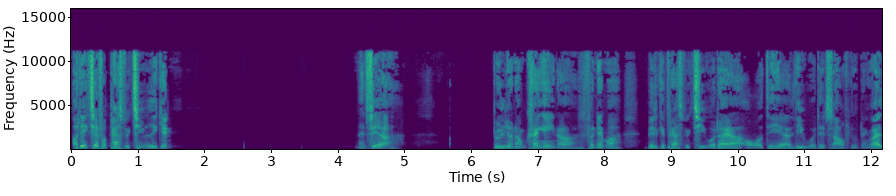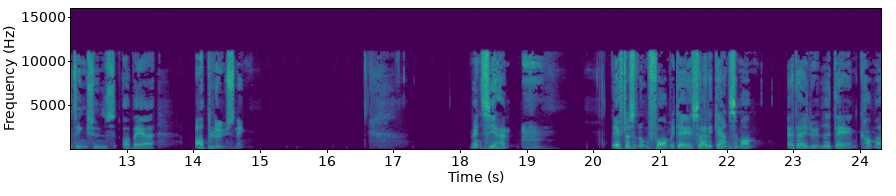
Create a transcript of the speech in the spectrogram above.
Og det er ikke til at få perspektivet igen. Man ser bølgerne omkring en og fornemmer hvilke perspektiver der er over det her liv og dets afslutning. Og alting synes at være opløsning. Men, siger han, efter sådan nogle formiddage, så er det gerne som om, at der i løbet af dagen kommer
